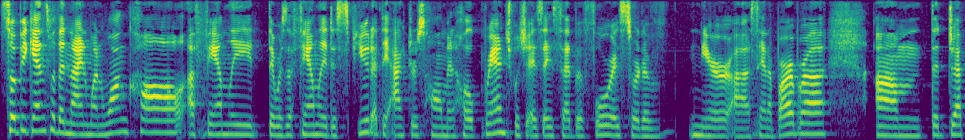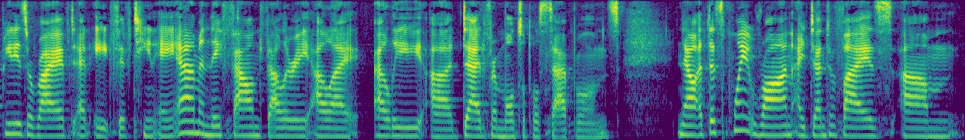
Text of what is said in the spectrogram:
So it begins with a 911 call. A family, there was a family dispute at the actor's home in Hope Ranch, which, as I said before, is sort of near uh, Santa Barbara. Um, the deputies arrived at 8:15 a.m. and they found Valerie Ely, Ely uh, dead from multiple stab wounds. Now, at this point, Ron identifies um,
